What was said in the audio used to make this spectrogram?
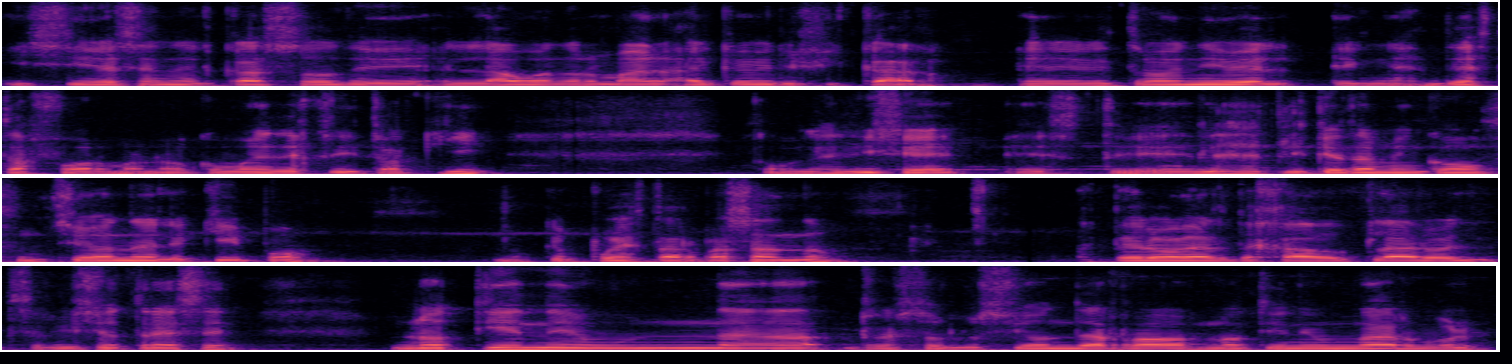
y si es en el caso del agua normal hay que verificar el electrodo de nivel de esta forma, ¿no? Como he descrito aquí. Como les dije, este, les expliqué también cómo funciona el equipo, lo que puede estar pasando. Espero haber dejado claro el servicio 13 No tiene una resolución de error, no tiene un árbol,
